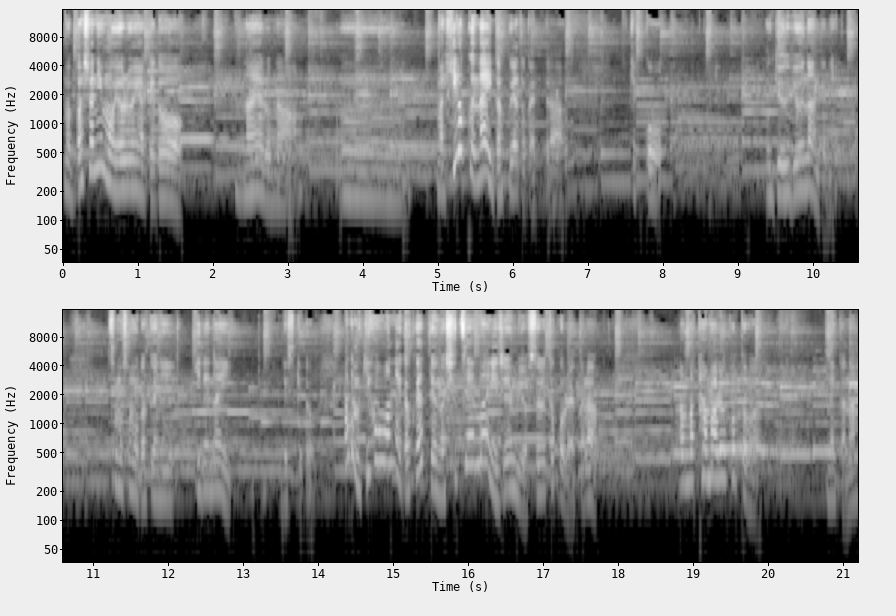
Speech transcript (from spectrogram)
まあ場所にもよるんやけどなんやろな。うーん。まあ広くない楽屋とかやったら結構ぎゅうぎゅうなんでね。そもそも楽屋に入れないんですけど。まあでも基本はね楽屋っていうのは出演前に準備をするところやからあんまたまることはないかな。よ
